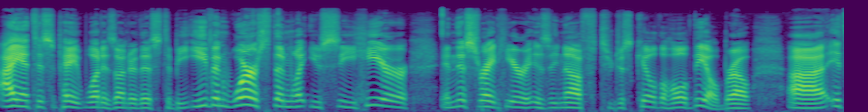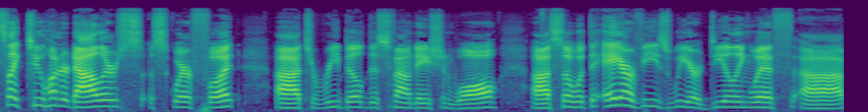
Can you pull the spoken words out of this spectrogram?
I anticipate what is under this to be even worse than what you see here. And this right here is enough to just kill the whole deal, bro. Uh, it's like $200 a square foot uh, to rebuild this foundation wall. Uh, so with the ARVs we are dealing with, uh,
